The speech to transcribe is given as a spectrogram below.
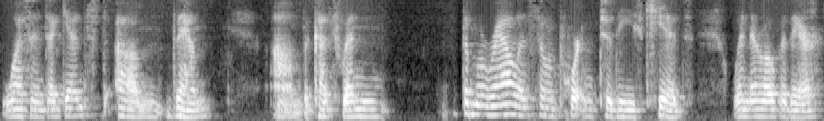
wasn't against um, them. Um, because when the morale is so important to these kids when they're over there,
